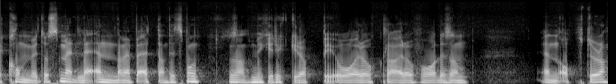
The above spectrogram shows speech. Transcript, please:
det kommer jo til å smelle enda mer på et eller annet tidspunkt. Sånn at de ikke rykker opp i år og klarer å få liksom en opptur. da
